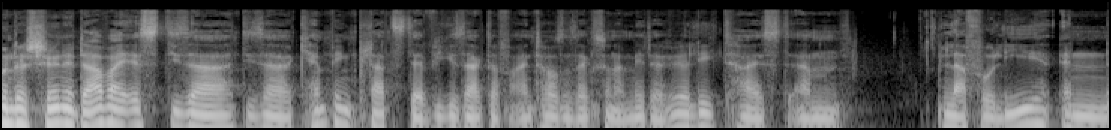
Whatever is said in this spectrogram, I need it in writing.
Und das Schöne dabei ist, dieser, dieser Campingplatz, der wie gesagt auf 1600 Meter Höhe liegt, heißt ähm, La Folie in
